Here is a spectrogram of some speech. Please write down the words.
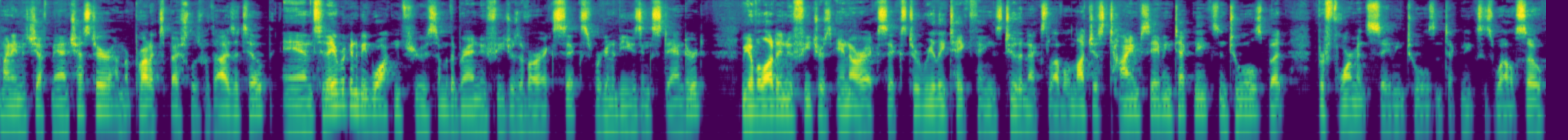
my name is Jeff Manchester. I'm a product specialist with iZotope, and today we're going to be walking through some of the brand new features of RX6. We're going to be using standard. We have a lot of new features in RX6 to really take things to the next level, not just time-saving techniques and tools, but performance-saving tools and techniques as well. So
